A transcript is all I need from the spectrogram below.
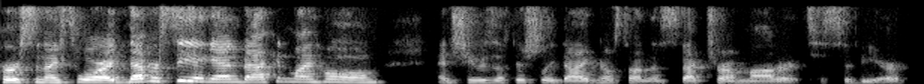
person I swore I'd never see again back in my home and she was officially diagnosed on the spectrum moderate to severe.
